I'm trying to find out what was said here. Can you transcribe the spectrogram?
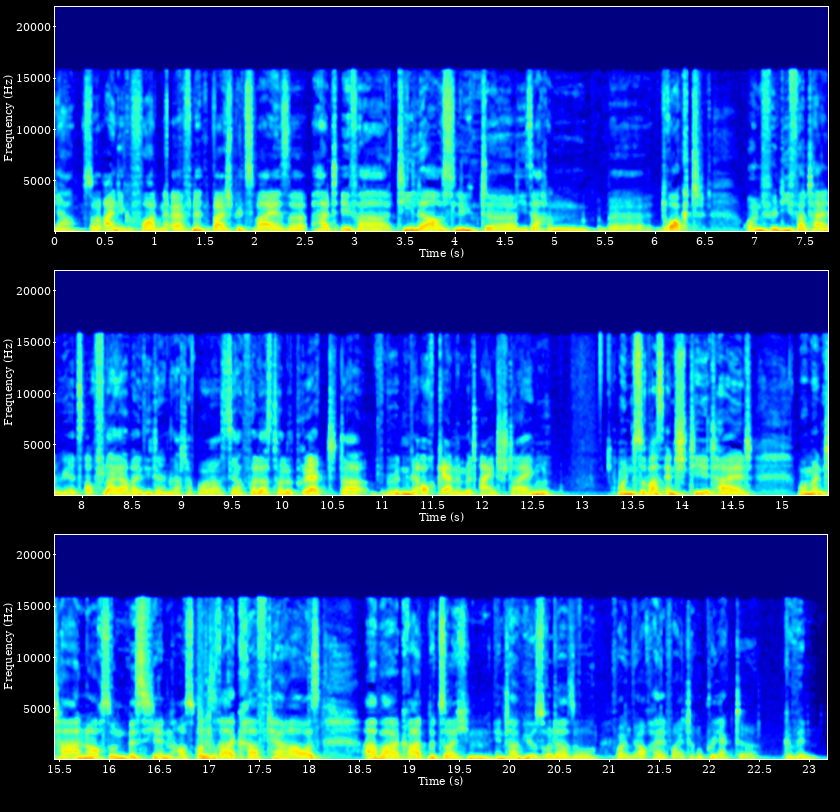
ja, so einige Pforten eröffnet. Beispielsweise hat Eva Thiele aus Lügte die Sachen bedruckt und für die verteilen wir jetzt auch Flyer, weil die dann gesagt hat, boah, das ist ja voll das tolle Projekt, da würden wir auch gerne mit einsteigen. Und sowas entsteht halt momentan noch so ein bisschen aus unserer Kraft heraus, aber gerade mit solchen Interviews oder so wollen wir auch halt weitere Projekte gewinnen.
